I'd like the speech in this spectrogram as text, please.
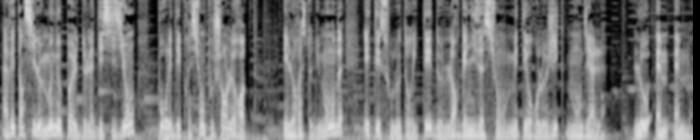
avait ainsi le monopole de la décision pour les dépressions touchant l'Europe. Et le reste du monde était sous l'autorité de l'Organisation météorologique mondiale, l'OMM.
